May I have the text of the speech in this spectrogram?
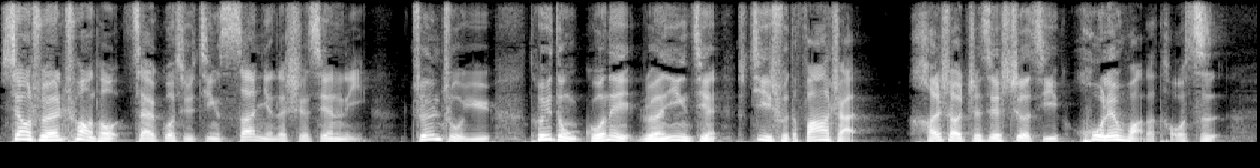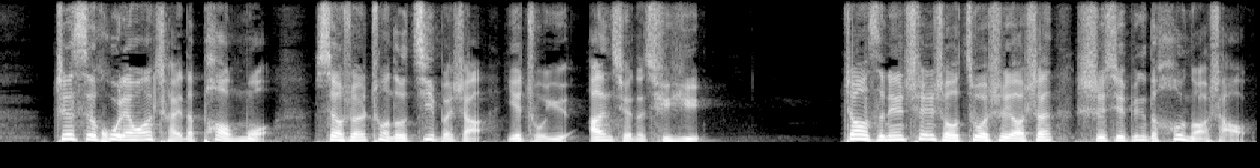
橡树园创投在过去近三年的时间里，专注于推动国内软硬件技术的发展，很少直接涉及互联网的投资。这次互联网产业的泡沫，橡树园创投基本上也处于安全的区域。赵子林伸手做事要扇石学兵的后脑勺，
